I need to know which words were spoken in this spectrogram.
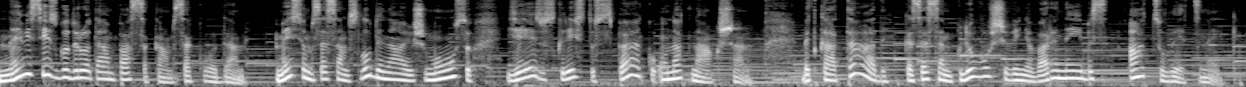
Nevis izgudrotām pasakām sekodami, mēs jums esam sludinājuši mūsu Jēzus Kristus spēku un atnākšanu, bet kā tādi, kas esam kļuvuši viņa varenības acu liecinieki.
